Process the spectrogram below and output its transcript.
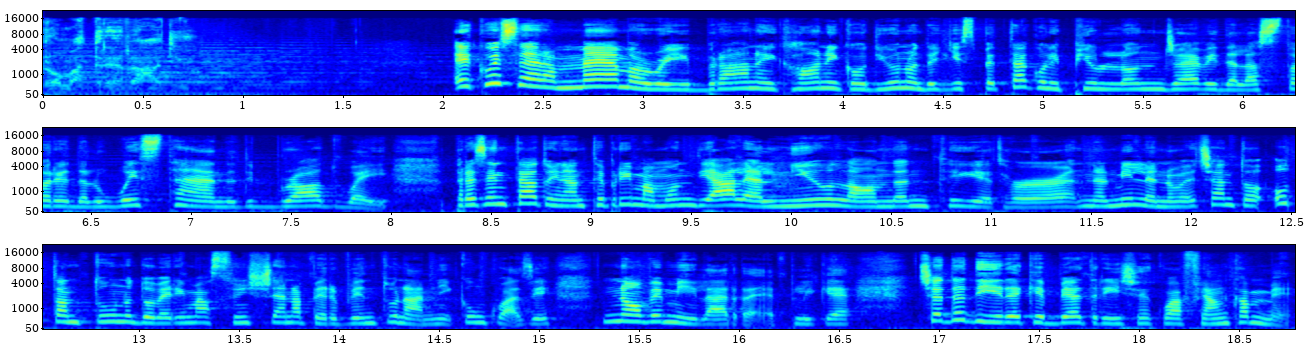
Roma 3 Radio. E questo era Memory, brano iconico di uno degli spettacoli più longevi della storia del West End di Broadway, presentato in anteprima mondiale al New London Theatre nel 1981 dove è rimasto in scena per 21 anni con quasi 9.000 repliche. C'è da dire che Beatrice qua a fianco a me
